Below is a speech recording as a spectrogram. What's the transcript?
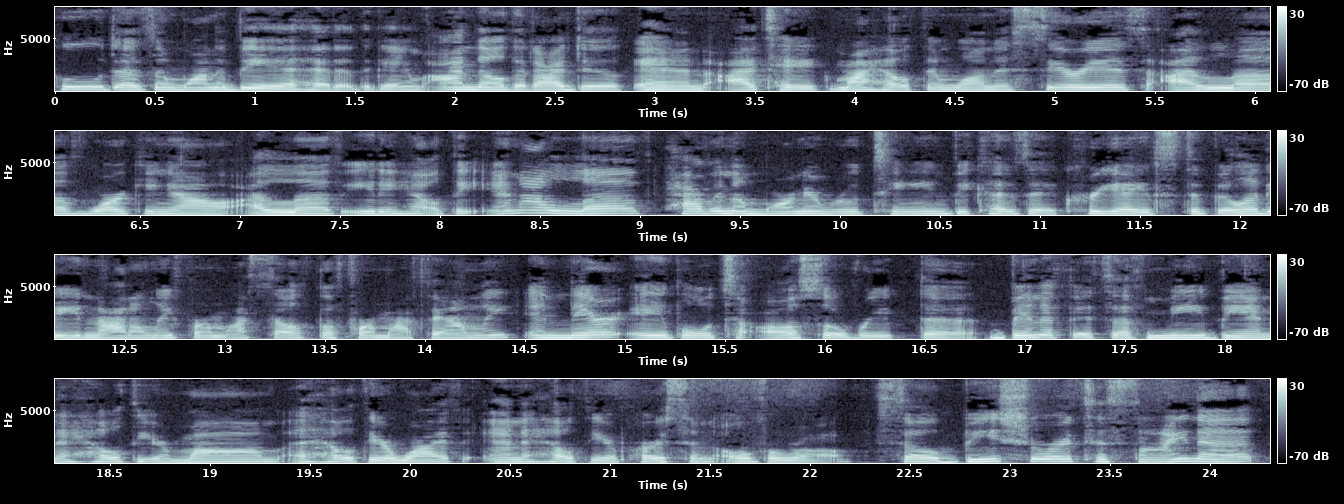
Who doesn't want to be ahead of the game? I know that I do. And I take my health and wellness serious. I love working out. I love eating healthy and I love having a morning routine because it creates stability not only for myself, but for my family. And they're able to also reap the benefits of me being a healthier mom, a healthier wife, and a healthier person overall. So be sure to sign up.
